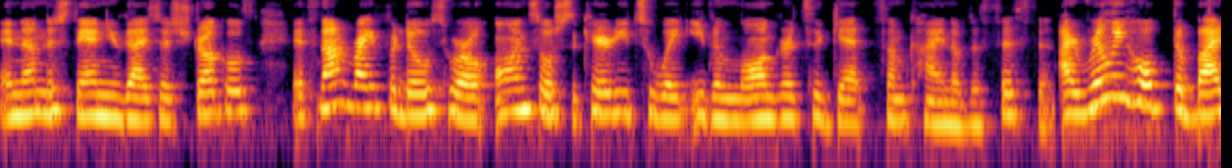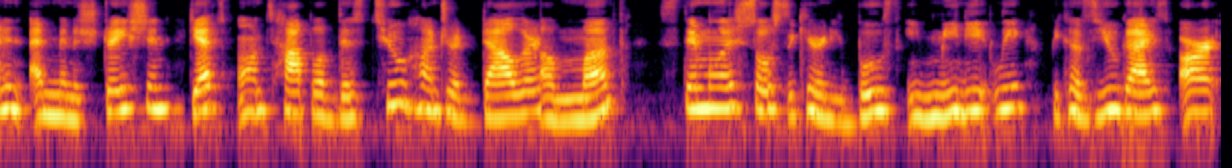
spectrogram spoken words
and understand you guys' struggles. It's not right for those who are on Social Security to wait even longer to get some kind of assistance. I really hope the Biden administration gets on top of this $200 a month stimulus social security boost immediately because you guys are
